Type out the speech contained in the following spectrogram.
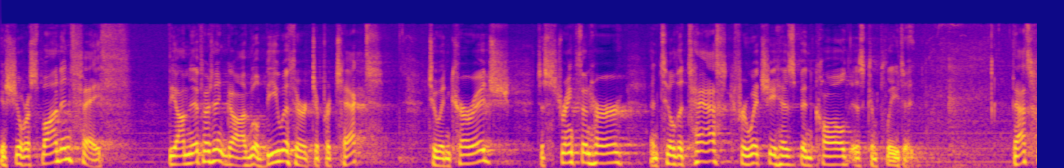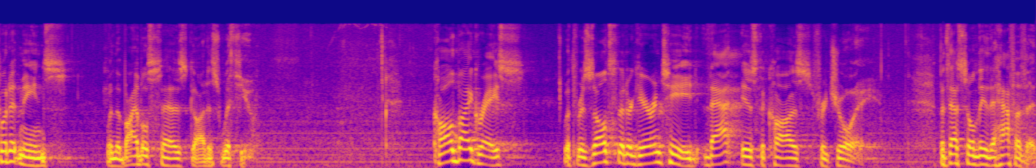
If she'll respond in faith, the omnipotent God will be with her to protect, to encourage, to strengthen her until the task for which she has been called is completed. That's what it means when the Bible says God is with you. Called by grace, with results that are guaranteed, that is the cause for joy. But that's only the half of it.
